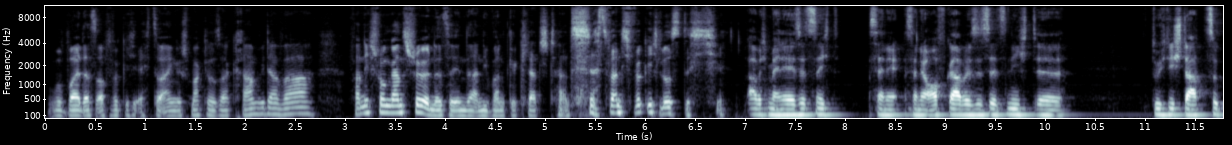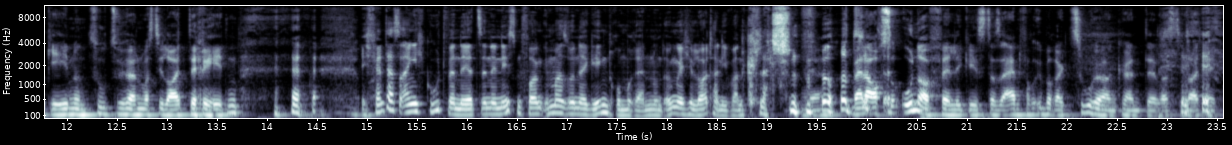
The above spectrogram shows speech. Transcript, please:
Wobei das auch wirklich echt so ein geschmackloser Kram wieder war. Fand ich schon ganz schön, dass er ihn da an die Wand geklatscht hat. Das fand ich wirklich lustig. Aber ich meine, er ist jetzt nicht, seine, seine Aufgabe ist es jetzt nicht, äh, durch die Stadt zu gehen und zuzuhören, was die Leute reden. ich fände das eigentlich gut, wenn der jetzt in den nächsten Folgen immer so in der Gegend rumrennen und irgendwelche Leute an die Wand klatschen ja, würde. Weil er auch so unauffällig ist, dass er einfach überall zuhören könnte, was die Leute.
